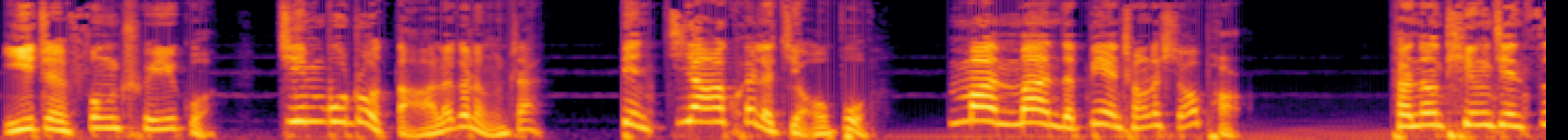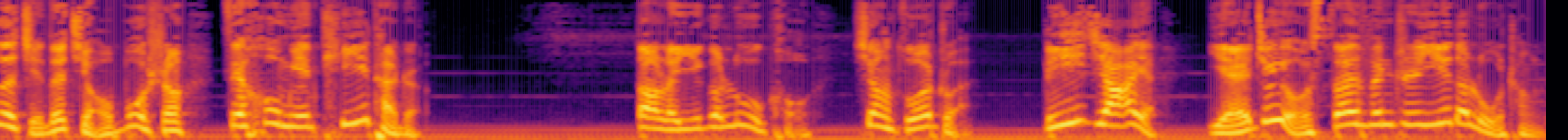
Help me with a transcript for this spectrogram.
一阵风吹过，禁不住打了个冷战，便加快了脚步。慢慢的变成了小跑，他能听见自己的脚步声在后面踢踏着。到了一个路口，向左转，离家呀也就有三分之一的路程了。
